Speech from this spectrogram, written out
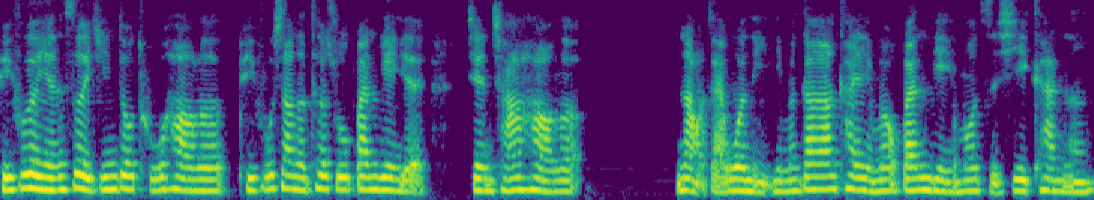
皮肤的颜色已经都涂好了，皮肤上的特殊斑点也检查好了。那我再问你，你们刚刚看有没有斑点？有没有仔细看呢？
